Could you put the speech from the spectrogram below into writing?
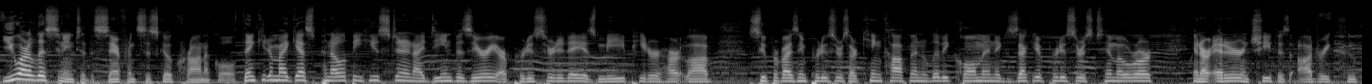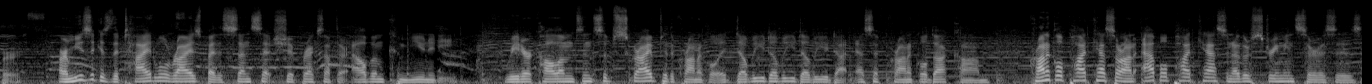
You are listening to the San Francisco Chronicle. Thank you to my guests Penelope Houston and Aidin Vaziri. Our producer today is me, Peter Hartlaub. Supervising producers are King Kaufman and Libby Coleman. Executive producer is Tim O'Rourke, and our editor in chief is Audrey Cooper. Our music is The Tide Will Rise by the Sunset Shipwrecks off their album Community. Read our columns and subscribe to the Chronicle at www.sfchronicle.com. Chronicle podcasts are on Apple Podcasts and other streaming services.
